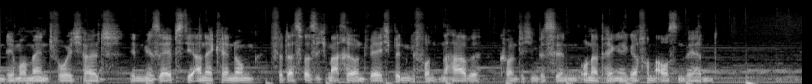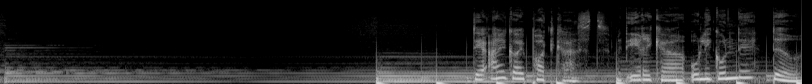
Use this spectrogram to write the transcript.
in dem Moment, wo ich halt in mir selbst die Anerkennung für das, was ich mache und wer ich bin, gefunden habe, konnte ich ein bisschen unabhängiger vom Außen werden. Der Allgäu Podcast mit Erika Oligunde Dirr.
